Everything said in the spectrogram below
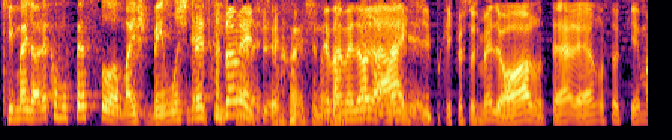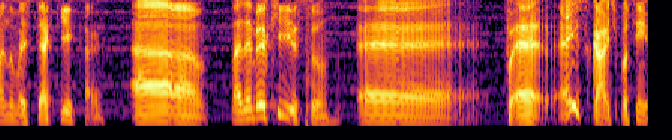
Que melhora como pessoa, mas bem longe daqui, Exatamente. Cara. Tipo, Você vai melhorar, tipo, porque as pessoas melhoram, até não sei o quê, mas não vai ser aqui, cara. Ah, mas é meio que isso. É... É, é isso, cara. Tipo assim,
